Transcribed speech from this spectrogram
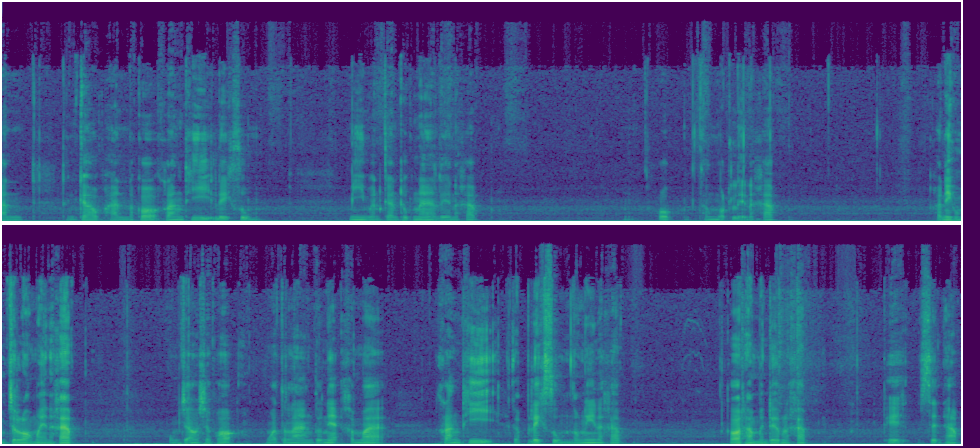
1,000 ถึง 9,000 แล้วก็ครั้งที่เลขสุ่ม มีเหมือนกันทุกหน้าเลยนะครับ ครบทั้งหมดเลยนะครับ คราวนี้ผมจะลองใหม่นะครับ ผมจะเอาเฉพาะหัวตารางตัวเนี้ยคำว่าครั้งที่กับเลขสุ่มตรงนี้นะครับ ก็ทำเหมือนเดิมนะครับ page setup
